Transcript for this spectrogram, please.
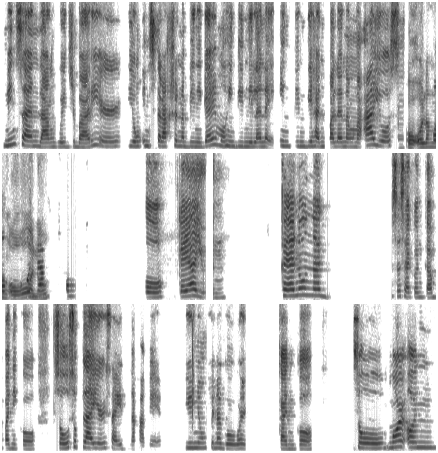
minsan language barrier, yung instruction na binigay mo, hindi nila naiintindihan pala ng maayos. Oo lang ng oo, oo ano? Oo. Kaya yun. Kaya nung nag sa second company ko, so supplier side na kami. Yun yung pinag-workan ko. So, more on,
